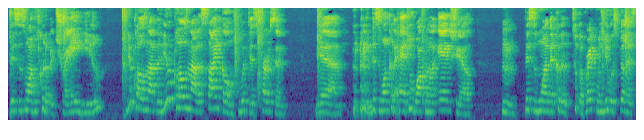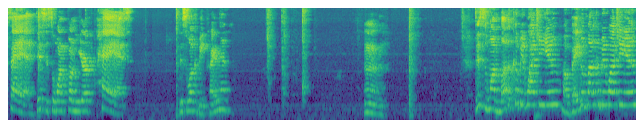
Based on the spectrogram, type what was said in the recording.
This is one who could have betrayed you. You're closing out the you're closing out a cycle with this person. Yeah, this one could have had you walking on eggshells. Hmm. This is one that could have took a break when you was feeling sad. This is the one from your past. This one could be pregnant. Hmm. This is one mother could be watching you. A baby mother could be watching you.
